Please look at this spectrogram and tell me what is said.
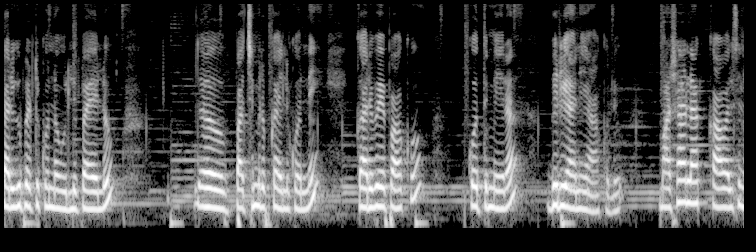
తరిగి పెట్టుకున్న ఉల్లిపాయలు పచ్చిమిరపకాయలు కొన్ని కరివేపాకు కొత్తిమీర బిర్యానీ ఆకులు. మసాలాకు కావాల్సిన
